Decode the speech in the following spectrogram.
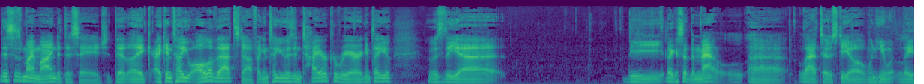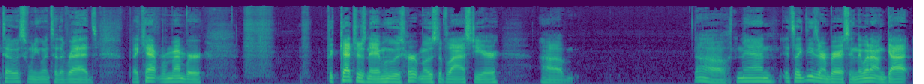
this is my mind at this age. That like I can tell you all of that stuff. I can tell you his entire career. I can tell you it was the uh, the like I said the Matt uh, Latos deal when he went Latos when he went to the Reds. But I can't remember the catcher's name who was hurt most of last year. Um, oh man, it's like these are embarrassing. They went out and got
